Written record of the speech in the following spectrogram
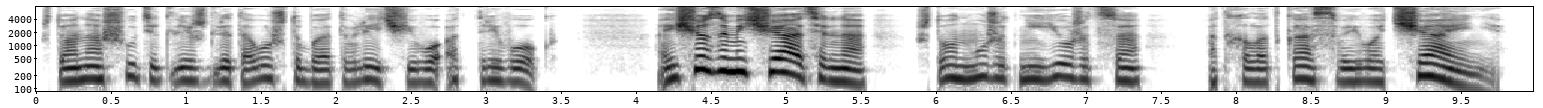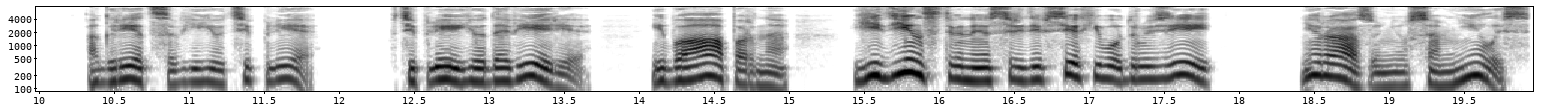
что она шутит лишь для того, чтобы отвлечь его от тревог. А еще замечательно, что он может не ежиться от холодка своего отчаяния, а греться в ее тепле в тепле ее доверия, ибо Апорна, единственная среди всех его друзей, ни разу не усомнилась,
